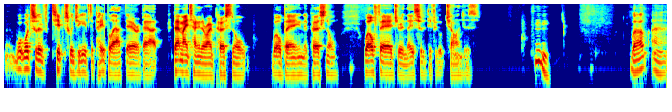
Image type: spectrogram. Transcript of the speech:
What, what sort of tips would you give to people out there about about maintaining their own personal well-being, their personal welfare during these sort of difficult challenges? Hmm. Well, uh,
